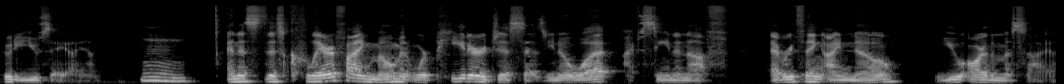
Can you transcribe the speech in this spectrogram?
Who do you say I am? Mm. And it's this clarifying moment where Peter just says, You know what? I've seen enough. Everything I know, you are the Messiah,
